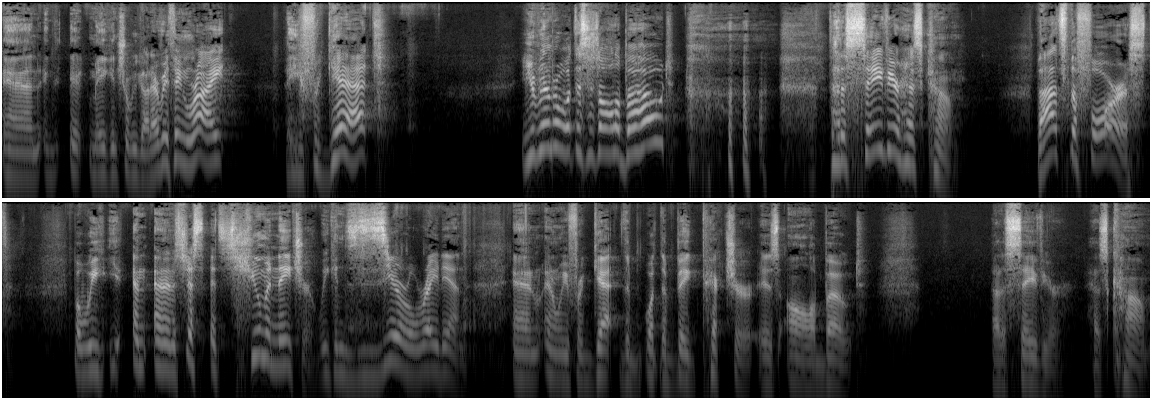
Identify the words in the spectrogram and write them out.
And it, making sure we got everything right, that you forget. You remember what this is all about? that a Savior has come. That's the forest. But we, and, and it's just, it's human nature. We can zero right in and, and we forget the, what the big picture is all about. That a Savior has come.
